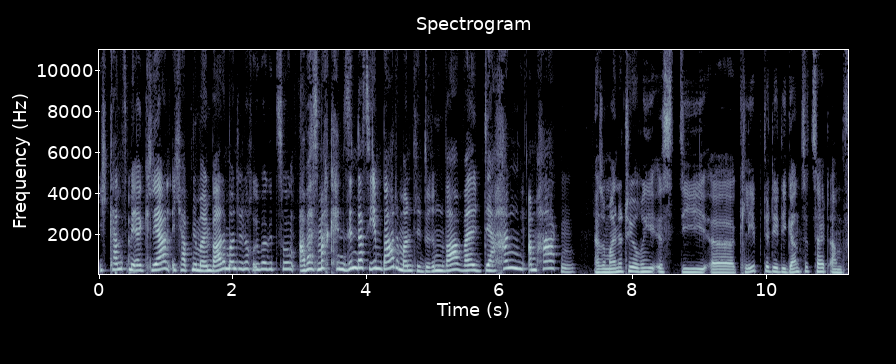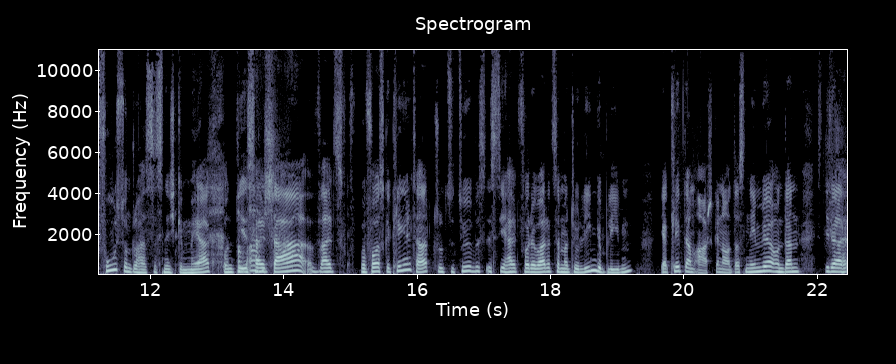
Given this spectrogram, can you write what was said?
ich kann es mir erklären. Ich habe mir meinen Bademantel noch übergezogen. Aber es macht keinen Sinn, dass sie im Bademantel drin war, weil der hang am Haken. Also meine Theorie ist, die äh, klebte dir die ganze Zeit am Fuß und du hast es nicht gemerkt. Und die Am ist halt da, weil bevor es geklingelt hat, du zur Tür bist, ist die halt vor der Badezimmertür liegen geblieben. Ja, klebt am Arsch, genau. Das nehmen wir und dann ist die da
